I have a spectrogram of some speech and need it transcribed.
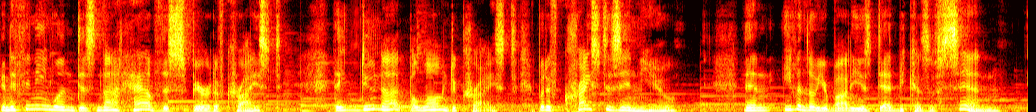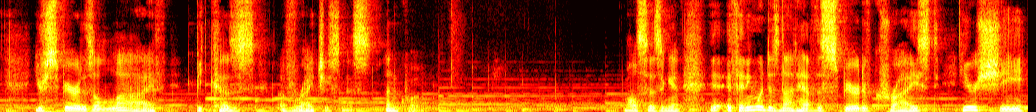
And if anyone does not have the Spirit of Christ, they do not belong to Christ. But if Christ is in you, then even though your body is dead because of sin, your spirit is alive because of righteousness. Unquote. Paul says again, if anyone does not have the Spirit of Christ, he or she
